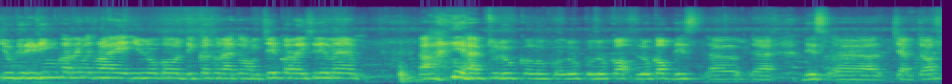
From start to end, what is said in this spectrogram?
क्योंकि रीडिंग करने में थोड़ा इन लोगों को दिक्कत हो रहा है तो हम चेक कर रहे हैं, इसलिए मैं I have to look look look look look up this this chapter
